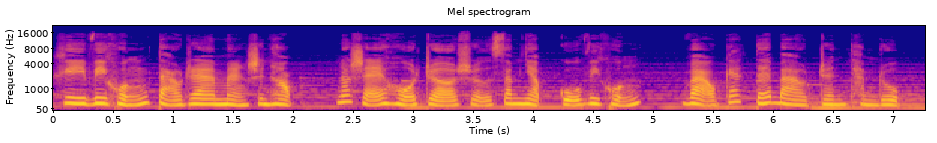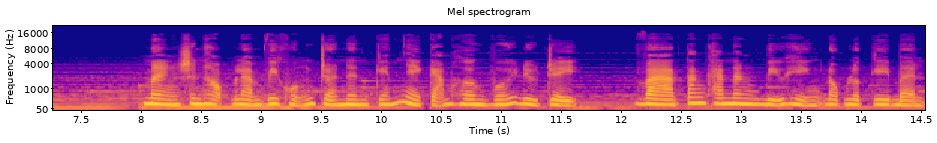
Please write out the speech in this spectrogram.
Khi vi khuẩn tạo ra mạng sinh học, nó sẽ hỗ trợ sự xâm nhập của vi khuẩn vào các tế bào trên thành ruột. Màng sinh học làm vi khuẩn trở nên kém nhạy cảm hơn với điều trị và tăng khả năng biểu hiện độc lực gây bệnh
